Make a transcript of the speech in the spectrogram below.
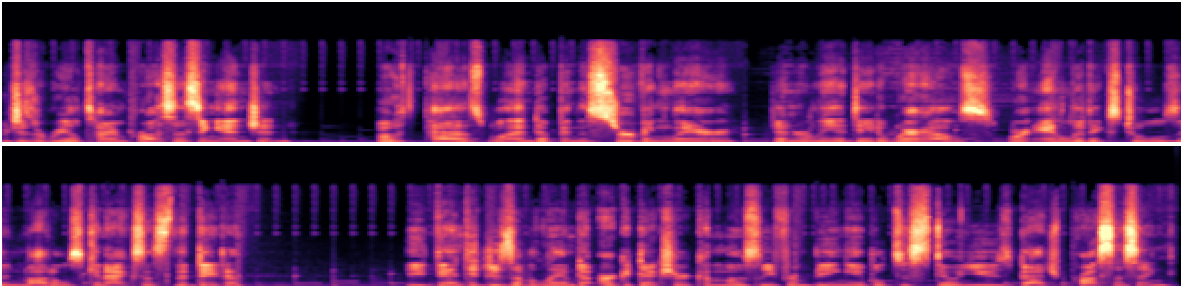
which is a real-time processing engine. Both paths will end up in the serving layer, generally a data warehouse, where analytics tools and models can access the data. The advantages of a Lambda architecture come mostly from being able to still use batch processing.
